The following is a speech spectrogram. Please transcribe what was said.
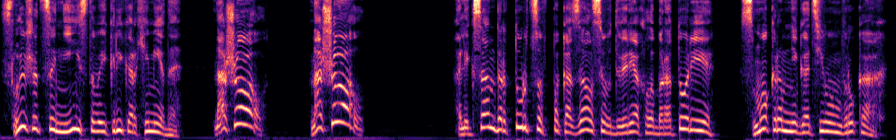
слышится неистовый крик Архимеда «Нашел! Нашел!» Александр Турцев показался в дверях лаборатории с мокрым негативом в руках.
